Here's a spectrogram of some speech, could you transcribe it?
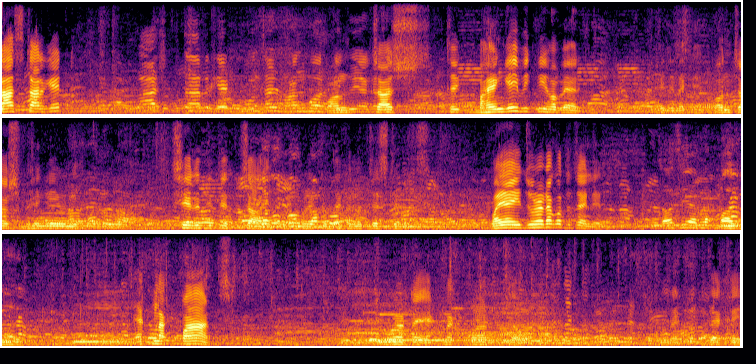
লাস্ট টার্গেট পঞ্চাশ থেকে ভেঙ্গেই বিক্রি হবে আর কি। এই যে দেখেন পঞ্চাশ ভেঙে উনি ছেড়ে দিতে চাই আমরা একটু দেখানোর চেষ্টা করছি। ভাইয়া এই জোড়াটা কত চাইলেন? এক লাখ পাঁচ জোড়াটা এক লাখ পাঁচ দাও। দেখাই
